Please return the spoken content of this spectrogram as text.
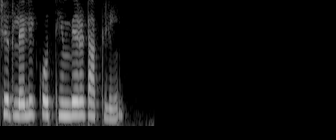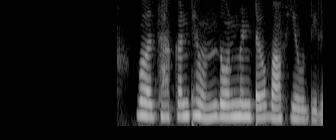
चिरलेली कोथिंबीर टाकली व झाकण ठेवून दोन मिनटं वाफ येऊ दिली.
